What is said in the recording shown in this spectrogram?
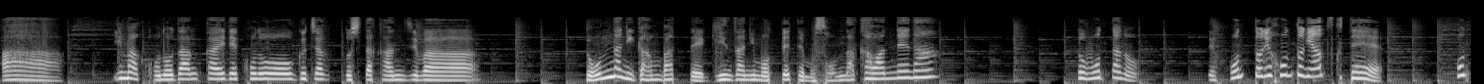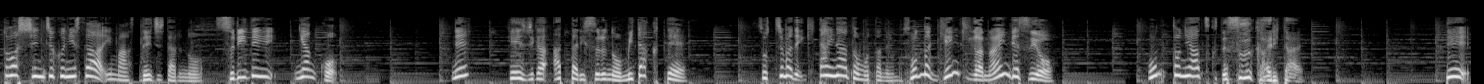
ああ、今この段階でこのぐちゃっとした感じは、どんなに頑張って銀座に持ってってもそんな変わんねえな。と思ったの。で、本当に本当に熱くて、本当は新宿にさ、今デジタルの 3D にゃんこ、ね、ページがあったりするのを見たくて、そっちまで行きたいなと思ったんだけど、そんな元気がないんですよ。本当に暑くてすぐ帰りたい。で、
